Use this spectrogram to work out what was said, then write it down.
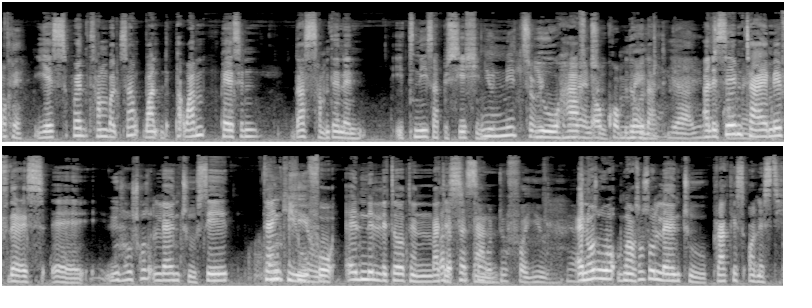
okay. Yes, when somebody, some, one, one person does something and it needs appreciation, You need to you have to do that. Yeah. At the same time, if there is, uh, you should learn to say thank, Thank you, you. for any little thing that what a person done. would do for you. Yeah. And also, we must also learn to practice honesty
